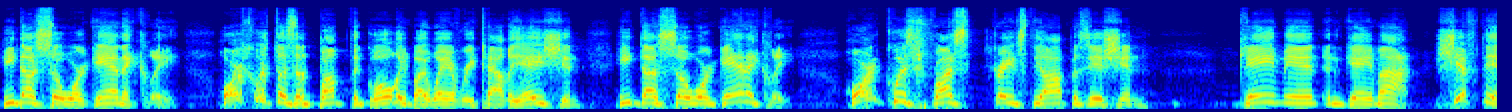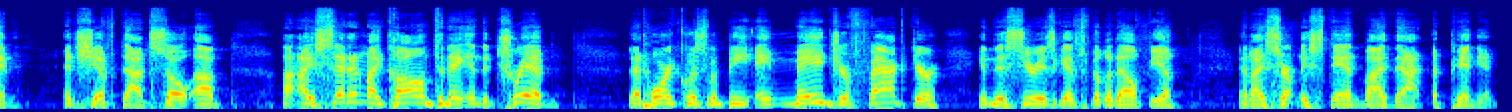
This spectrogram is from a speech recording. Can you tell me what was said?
He does so organically. Hornqvist doesn't bump the goalie by way of retaliation. He does so organically. Hornqvist frustrates the opposition game in and game out, shift in and shift out. So uh, I said in my column today in the Trib that Hornqvist would be a major factor in this series against Philadelphia, and I certainly stand by that opinion.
